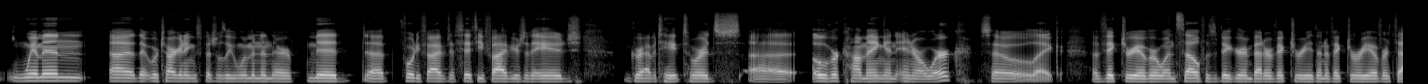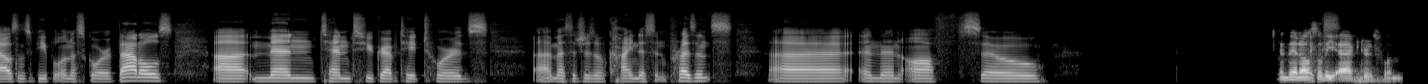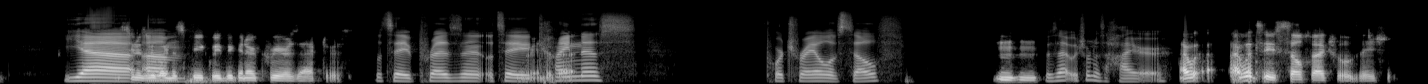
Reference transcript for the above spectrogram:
women uh, that we're targeting, especially women in their mid uh, 45 to 55 years of age, gravitate towards uh, overcoming an inner work. So, like a victory over oneself is a bigger and better victory than a victory over thousands of people in a score of battles. Uh, men tend to gravitate towards uh, messages of kindness and presence. Uh, and then off, so. And then also ex- the actors one. Yeah. As soon as we um, learn to um, speak, we begin our career as actors. Let's say present. Let's say kindness portrayal of self. Mm-hmm. Was that which one was higher? I would I would say self actualization.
